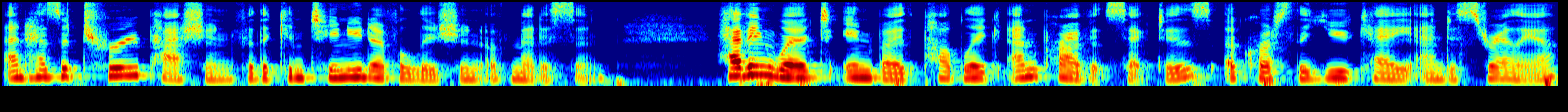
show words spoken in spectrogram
and has a true passion for the continued evolution of medicine. Having worked in both public and private sectors across the UK and Australia,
